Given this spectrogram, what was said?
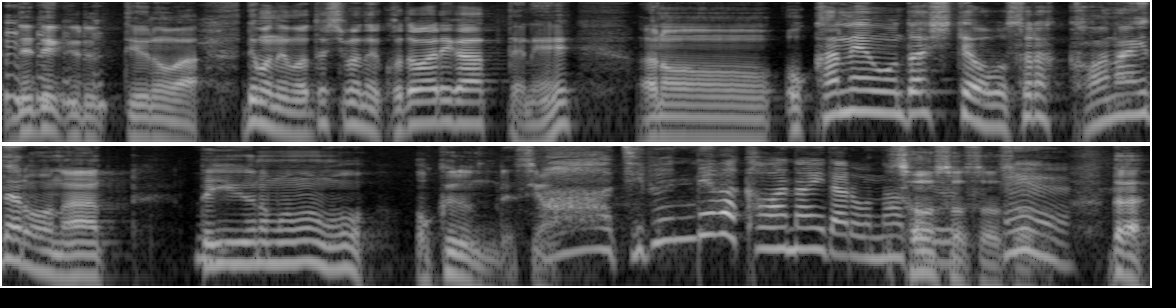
出てくるっていうのは。でもね私はねこだわりがあってねあのお金を出してはおそらく買わないだろうなっていうようなものを送るんですよ。ああ自分では買わないだろうなそうそうそうそう、ええ。だか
